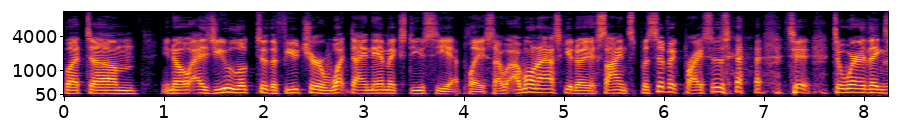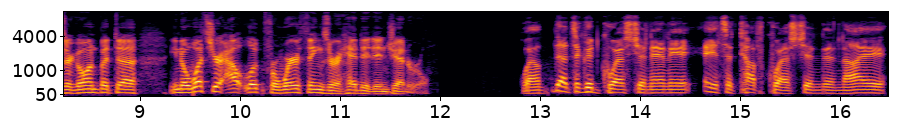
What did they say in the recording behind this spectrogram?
But um, you know, as you look to the future, what dynamics do you see at place? I, I won't ask you to assign specific prices to to where things are going, but uh, you know, what's your outlook for where things are headed in general? Well, that's a good question, and it, it's a tough question, and I.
